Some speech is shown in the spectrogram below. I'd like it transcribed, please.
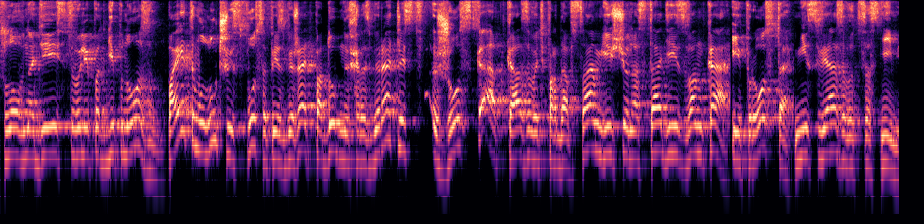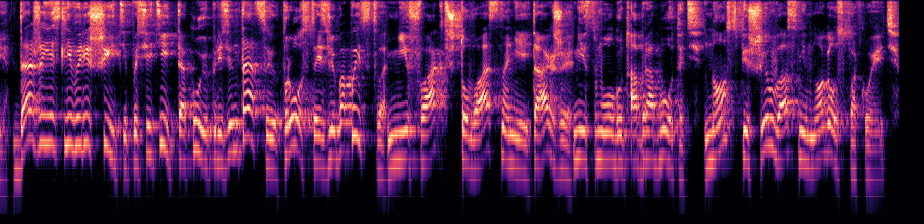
словно действовали под гипнозом. Поэтому лучший способ избежать подобных разбирательств – жестко отказывать продавцам еще на стадии звонка и просто не связываться с ними. Даже если вы решите посетить такую презентацию просто из любопытства, не факт, что вас на ней также не смогут обработать. Но спешим вас немного успокоить.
